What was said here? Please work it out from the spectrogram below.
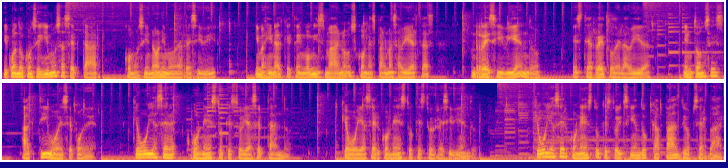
y cuando conseguimos aceptar como sinónimo de recibir, imaginar que tengo mis manos con las palmas abiertas recibiendo este reto de la vida, entonces activo ese poder. ¿Qué voy a hacer con esto que estoy aceptando? ¿Qué voy a hacer con esto que estoy recibiendo? ¿Qué voy a hacer con esto que estoy siendo capaz de observar?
